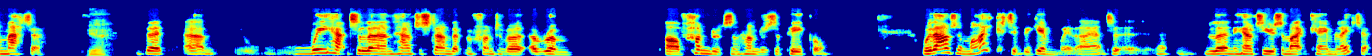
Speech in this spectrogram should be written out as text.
matter. Yeah. That um, we had to learn how to stand up in front of a, a room of hundreds and hundreds of people without a mic to begin with. I had to uh, learning how to use a mic came later,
